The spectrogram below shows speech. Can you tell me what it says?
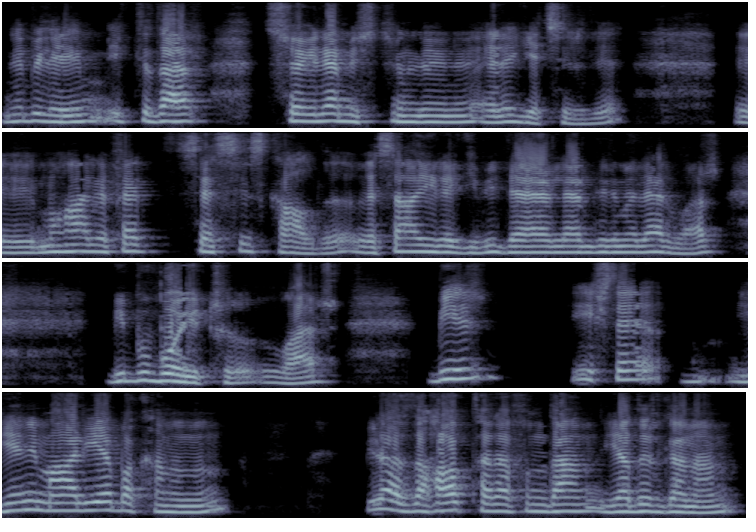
Ne bileyim iktidar söylem üstünlüğünü ele geçirdi. E, muhalefet sessiz kaldı vesaire gibi değerlendirmeler var. Bir bu boyutu var. Bir işte yeni Maliye Bakanı'nın biraz da halk tarafından yadırganan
